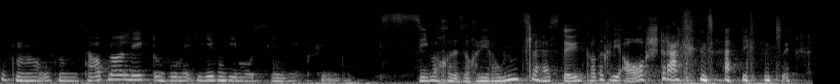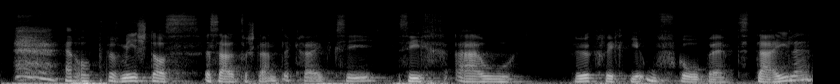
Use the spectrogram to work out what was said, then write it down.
auf dem, auf dem Tableau liegt und wo man irgendwie muss seinen Weg finden Sie machen das so ein bisschen runzeln, es klingt gerade ein bisschen anstrengend eigentlich, Herr Ott. Für mich war das eine Selbstverständlichkeit, gewesen, sich auch wirklich die Aufgaben zu teilen.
